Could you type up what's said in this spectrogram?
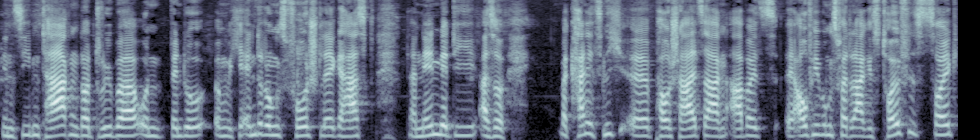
in sieben Tagen dort drüber und wenn du irgendwelche Änderungsvorschläge hast, dann nennen wir die. Also man kann jetzt nicht äh, pauschal sagen, Arbeits äh, Aufhebungsvertrag ist Teufelszeug.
